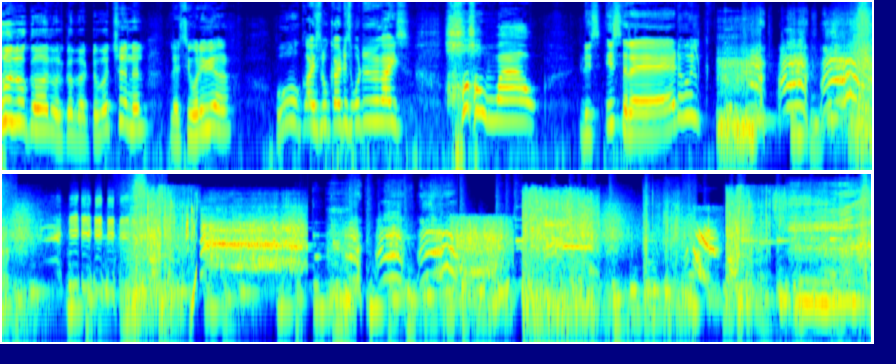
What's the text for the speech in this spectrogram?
Hello guys, welcome back to my channel. Let's see what we are. Oh guys, look at this. What is it guys? Oh wow. This is Red Hulk.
